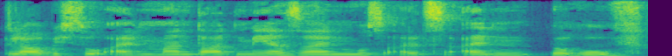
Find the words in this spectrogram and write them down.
glaube ich, so ein Mandat mehr sein muss als ein Beruf.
